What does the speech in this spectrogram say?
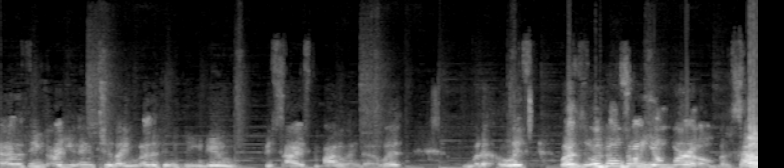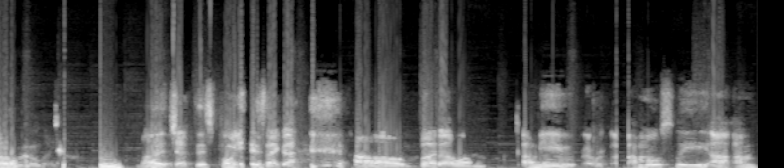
other things are you into? Like, what other things do you do besides modeling? Though, what what what what, goes on in your world besides Oh. modeling? too much at this point. It's like, um, but um, I mean, I'm mostly I, I'm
